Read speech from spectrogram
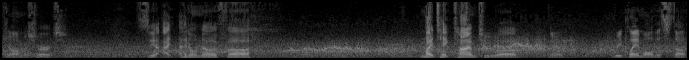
Pajama shirt. See, I, I don't know if, uh, it might take time to, uh, you know, reclaim all this stuff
